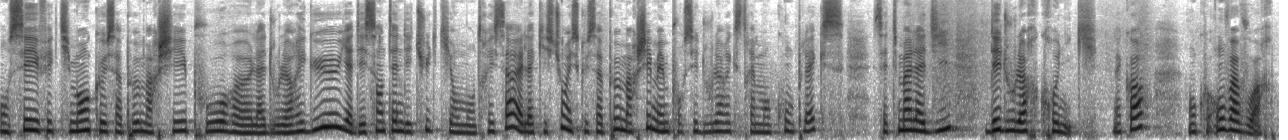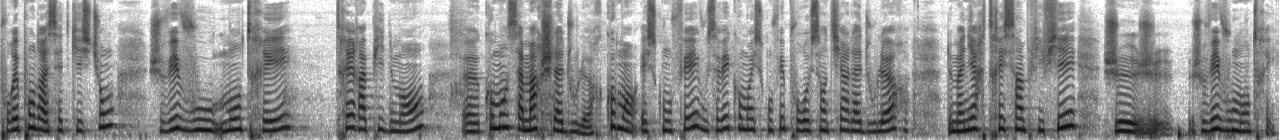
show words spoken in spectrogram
on sait effectivement que ça peut marcher pour euh, la douleur aiguë. Il y a des centaines d'études qui ont montré ça. Et la question, est-ce que ça peut marcher même pour ces douleurs extrêmement complexes, cette maladie des douleurs chroniques? D'accord? Donc on va voir. Pour répondre à cette question, je vais vous montrer très rapidement euh, comment ça marche la douleur? Comment est-ce qu'on fait? Vous savez comment est-ce qu'on fait pour ressentir la douleur? De manière très simplifiée je, je vais vous montrer.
